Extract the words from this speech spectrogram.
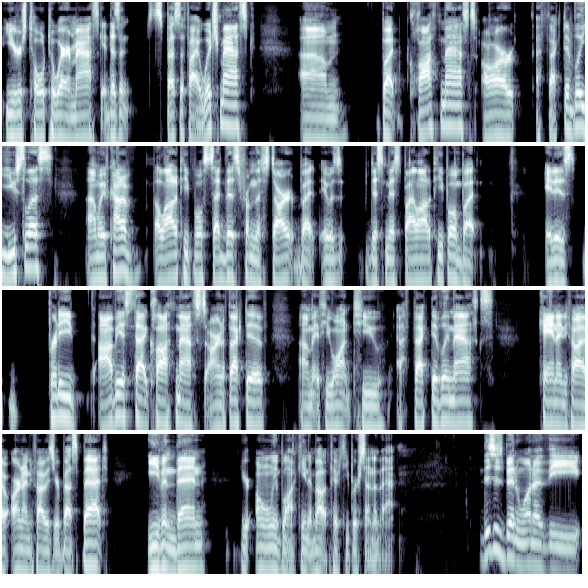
You're just told to wear a mask. It doesn't specify which mask, um, but cloth masks are effectively useless. Um, we've kind of, a lot of people said this from the start, but it was dismissed by a lot of people. But it is pretty obvious that cloth masks aren't effective. Um, if you want to effectively masks, KN95, R95 is your best bet. Even then, you're only blocking about 50% of that. This has been one of the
